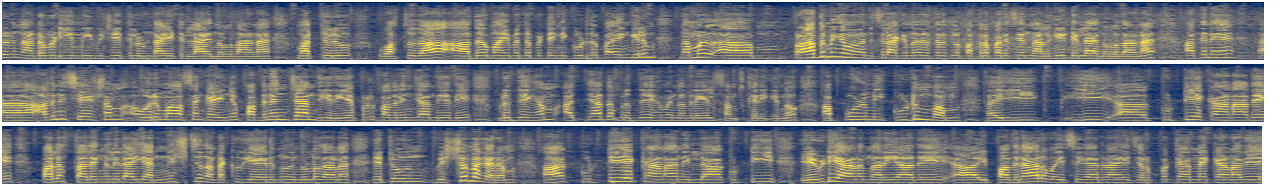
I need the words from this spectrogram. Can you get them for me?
അത്തരത്തിലൊരു നടപടിയും ഈ വിഷയത്തിൽ ഉണ്ടായിട്ടില്ല എന്നുള്ളതാണ് മറ്റൊരു വസ്തുത. അതുമായി ബന്ധപ്പെട്ട് ഇനി കൂടുതൽ എങ്കിലും നമ്മൾ പ്രാഥമികമായി മനസ്സിലാക്കുന്നത് ഇത്തരത്തിൽ പത്രപരസ്യം നൽകിയിട്ടില്ല എന്നുള്ളതാണ്. അതിന് അതിനുശേഷം ഒരു മാസം കഴിഞ്ഞു പതിനഞ്ചാം തീയതി ഏപ്രിൽ പതിനഞ്ചാം തീയതി മൃതദേഹം അജ്ഞാത മൃതദേഹം എന്ന നിലയിൽ സംസ്കരിക്കുന്നു. അപ്പോഴും ഈ കുടുംബം ഈ ഈ കുട്ടിയെ കാണാതെ പല സ്ഥലങ്ങളിലായി അന്വേഷിച്ച് നടക്കുകയായിരുന്നു എന്നുള്ളതാണ് ഏറ്റവും വിഷമകരം. ആ കുട്ടിയെ കാണാനില്ല ആ കുട്ടി എവിടെയാണെന്നറിയാതെ ഈ പതിനാറ് വയസ്സുകാരനായ ചെറുപ്പക്കാരനെ കാണാതെ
